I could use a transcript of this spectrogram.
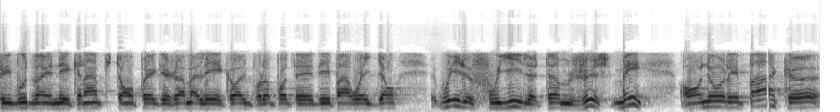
chez vous devant un écran, puis ton père qui est jamais à l'école pourra pas t'aider par donc. Oui, le fouillis, le terme juste, mais on n'aurait pas que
